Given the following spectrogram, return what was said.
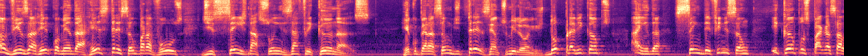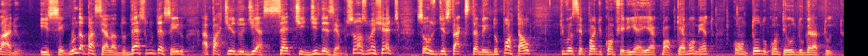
Anvisa recomenda restrição para voos de seis nações africanas. Recuperação de 300 milhões do Previ Campos, ainda sem definição, e Campos paga salário e segunda parcela do 13º a partir do dia 7 de dezembro. São as manchetes, são os destaques também do portal que você pode conferir aí a qualquer momento com todo o conteúdo gratuito.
